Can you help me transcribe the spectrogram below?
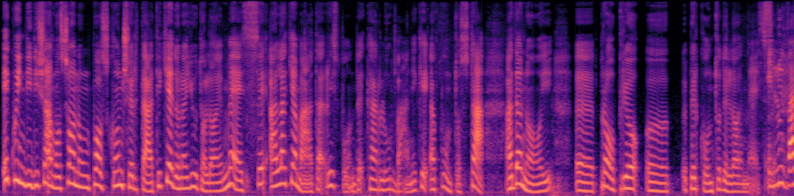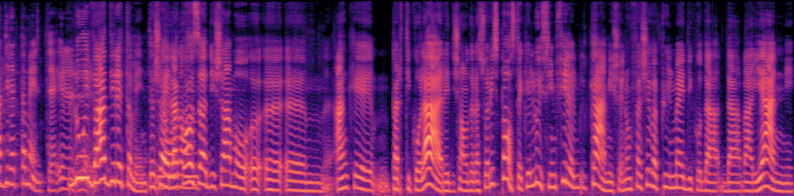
e quindi diciamo sono un po' sconcertati, chiedono aiuto all'OMS, alla chiamata risponde Carlo Urbani, che appunto sta ad Hanoi eh, proprio eh, per conto dell'OMS. E lui va direttamente? Lui va direttamente, cioè no, la no. cosa diciamo eh, ehm, anche particolare diciamo, della sua risposta è che lui si infila il camice, non faceva più il medico da, da vari anni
